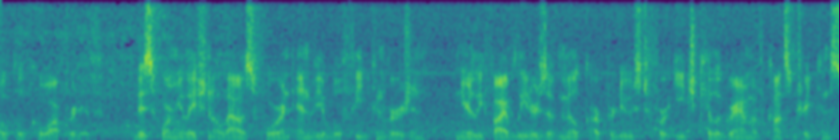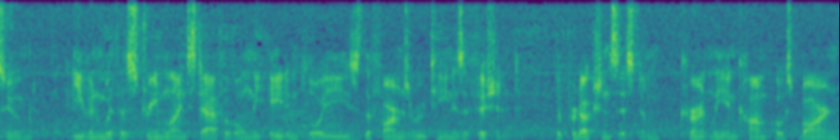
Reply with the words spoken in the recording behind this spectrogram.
local cooperative. This formulation allows for an enviable feed conversion. Nearly 5 liters of milk are produced for each kilogram of concentrate consumed. Even with a streamlined staff of only 8 employees, the farm's routine is efficient. The production system, currently in compost barn,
